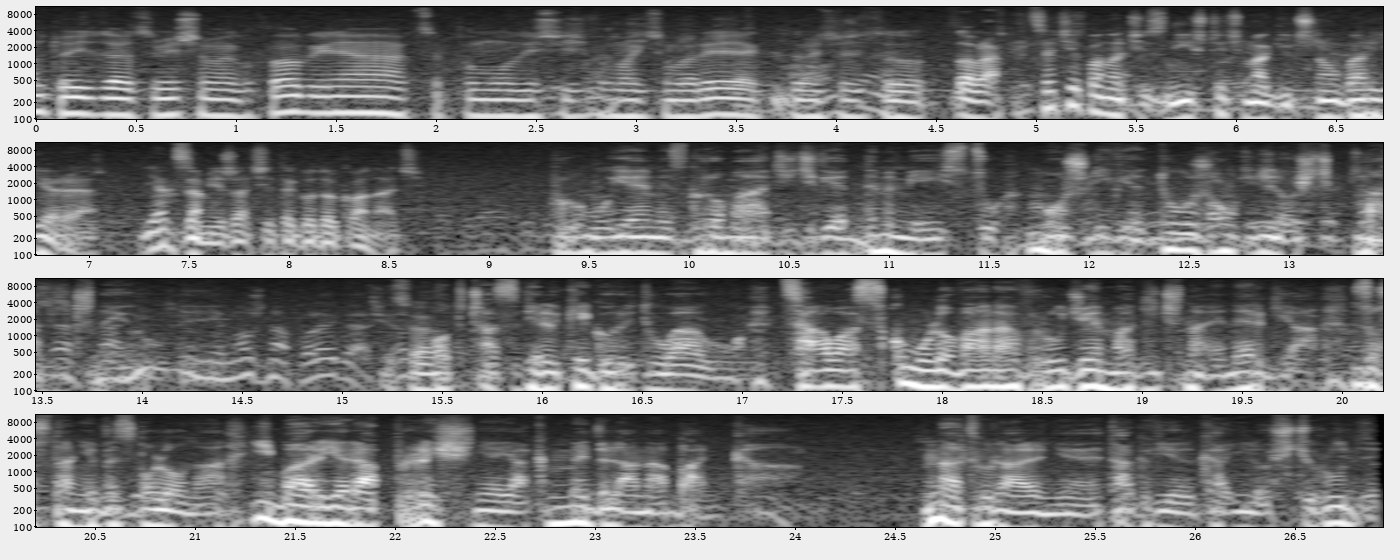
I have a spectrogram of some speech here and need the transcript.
On tu idzie do jeszcze magów ognia, chce pomóc w magiczną barierę, jak to myślę, że to... Dobra. Chcecie ponoć zniszczyć magiczną barierę. Jak zamierzacie tego dokonać? Próbujemy zgromadzić w jednym miejscu możliwie dużą ilość magicznej rudy. Podczas wielkiego rytuału cała skumulowana w rudzie magiczna energia zostanie wyzwolona i bariera pryśnie jak mydlana bańka. Naturalnie tak wielka ilość rudy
